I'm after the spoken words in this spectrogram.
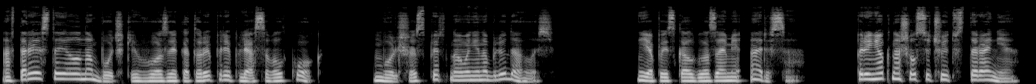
а вторая стояла на бочке, возле которой приплясывал кок. Больше спиртного не наблюдалось. Я поискал глазами Ариса. Паренек нашелся чуть в стороне.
